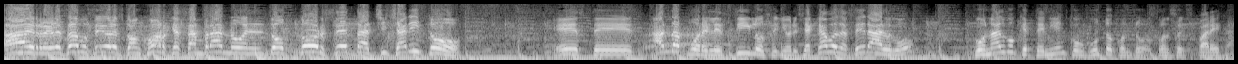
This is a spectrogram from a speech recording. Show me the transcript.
Ay, regresamos, señores, con Jorge Zambrano, el doctor Z Chicharito. Este, anda por el estilo, señores. Se acaba de hacer algo con algo que tenía en conjunto con su, con su expareja.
